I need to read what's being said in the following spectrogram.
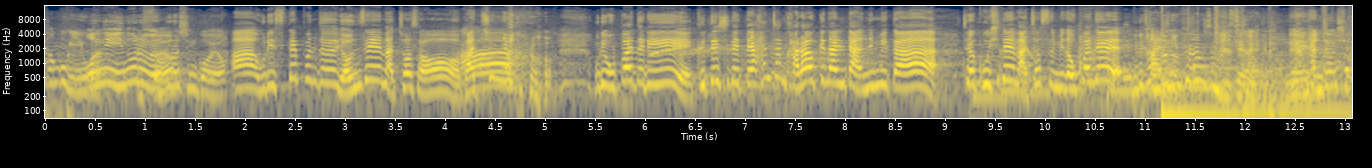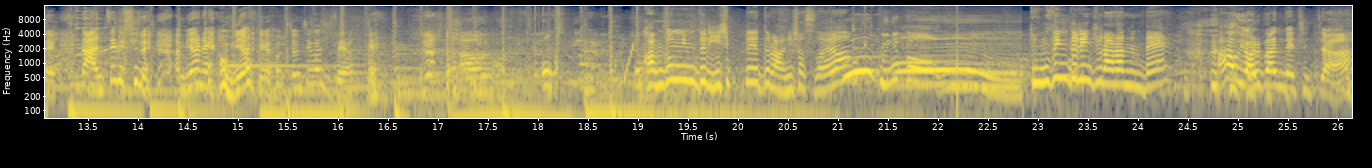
선곡 이유가 언니 이 노래 왜 있어요? 부르신 거예요? 아 우리 스태프분들 연세에 맞춰서 맞춤형으로 우리 오빠들이 그때 시대 때 한참 가라오케 다닐 때 아닙니까? 제가 그 시대에 맞췄습니다. 오빠들. 우리 감독님 표정 좀 보세요. 네, 안 좋으시네. 나 안 찍으시네. 아, 미안해요, 미안해요. 좀 찍어주세요. 예. 어, 어, 감독님들 20대들 아니셨어요? 그니까. 동생들인 줄 알았는데. 아우 열받네 진짜.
